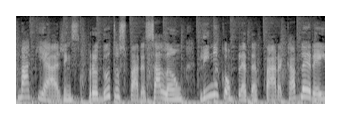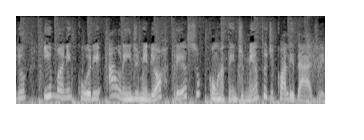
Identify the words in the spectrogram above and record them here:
maquiagens, produtos para salão, linha completa para cabeleireiro e manicure, além de melhor preço com atendimento de qualidade.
